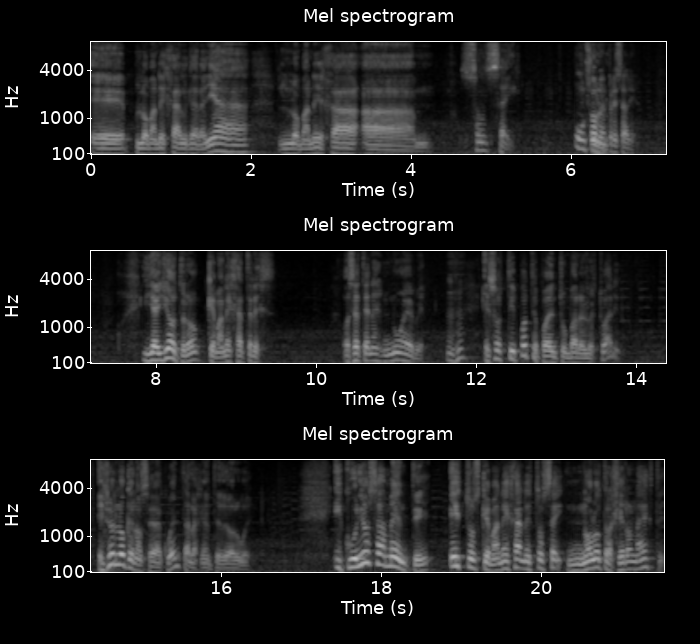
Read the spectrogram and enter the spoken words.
eh, lo maneja Algarañá, lo maneja a... Son seis. Un solo Uno. empresario. Y hay otro que maneja tres. O sea, tenés nueve. Esos tipos te pueden tumbar el vestuario. Eso es lo que no se da cuenta la gente de Orwell. Y curiosamente, estos que manejan estos seis no lo trajeron a este.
